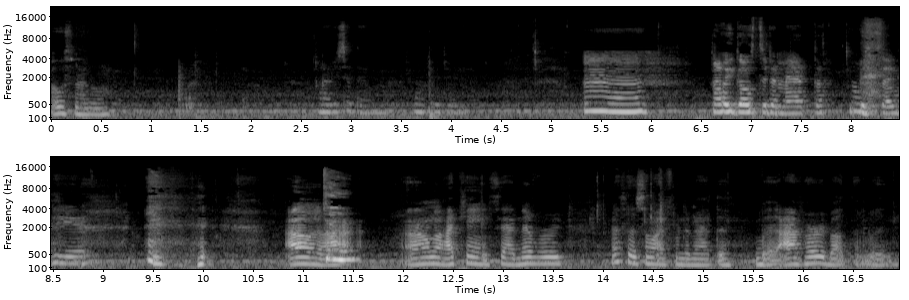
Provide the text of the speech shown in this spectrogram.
Oh, snuggle. I already said that one. Mm. Oh, he goes to the matter. I'm so dead. I don't know. I, I don't know. I can't say I never. I said somebody from the Matha, but I've heard about them.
